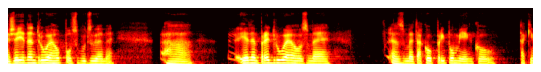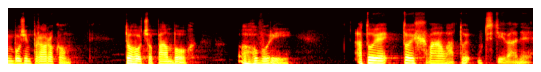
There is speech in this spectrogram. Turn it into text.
že jeden druhého povzbudzujeme a jeden pre druhého sme, sme takou pripomienkou, takým Božím prorokom toho, čo Pán Boh hovorí. A to je, to je chvála, to je uctievanie.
